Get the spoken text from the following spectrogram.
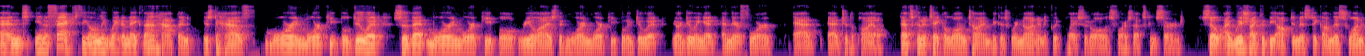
And in effect, the only way to make that happen is to have more and more people do it so that more and more people realize that more and more people are do it are doing it and therefore add add to the pile. That's going to take a long time because we're not in a good place at all as far as that's concerned. So I wish I could be optimistic on this one.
